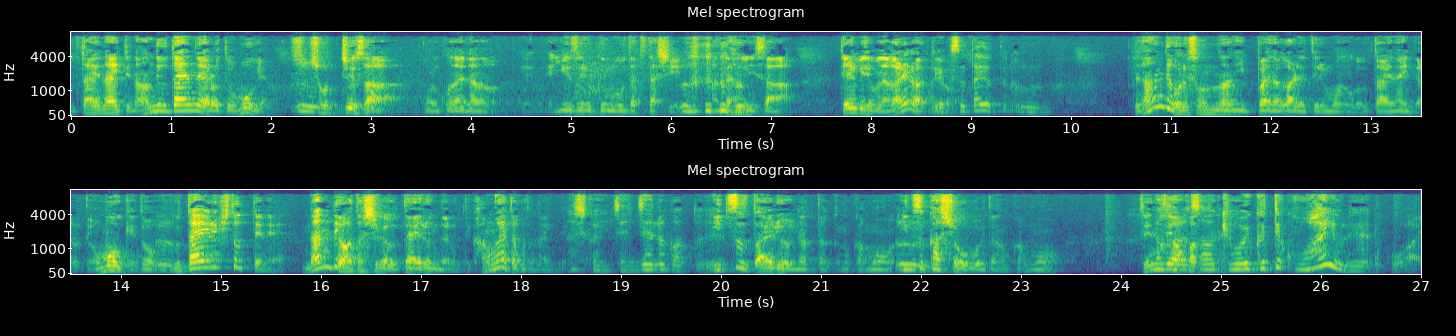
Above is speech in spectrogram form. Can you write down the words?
歌えないってなんで歌えんのやろって思うやん、しょっちゅうさこのこの間のえゆずるくんも歌ってたしあんな風にさテレビでも流れるわけよ。クソ頼ったな。うん。でなんで俺そんなにいっぱい流れてるものが歌えないんだろうって思うけど、歌える人ってねなんで私が歌えるんだろうって考えたことないんだよ確かに全然なかったね。いつ歌えるようになったのかも、いつ歌詞を覚えたのかも全然分かってない。さ教育って怖いよね。怖い。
